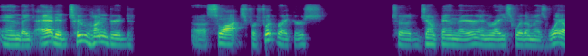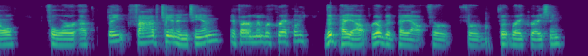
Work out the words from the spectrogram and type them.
and they've added 200 uh, slots for foot brakers to jump in there and race with them as well for I think five, 10, and 10, if I remember correctly. Good payout, real good payout for for foot brake racing.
